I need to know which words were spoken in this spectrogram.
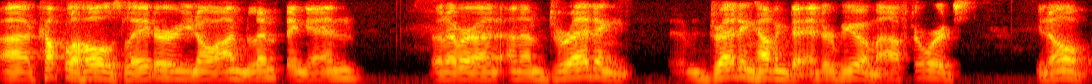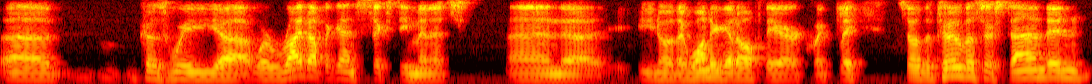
a couple of holes later, you know, I'm limping in, whatever, and, and I'm dreading, dreading having to interview him afterwards, you know, because uh, we uh, we're right up against 60 minutes, and uh, you know they want to get off the air quickly. So the two of us are standing,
